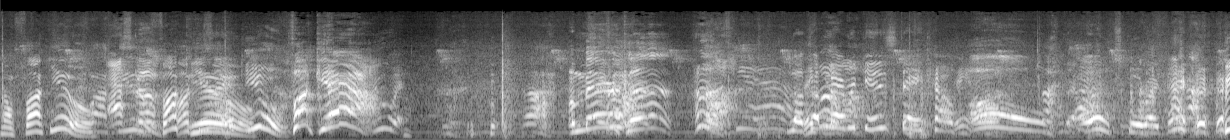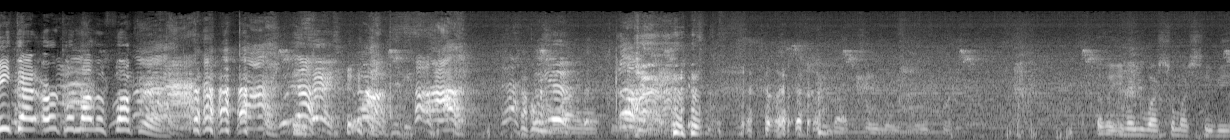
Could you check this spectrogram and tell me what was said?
No, fuck you. Ask him. Fuck you. Fuck you. Fuck yeah! Do it. America! Look, American Steakhouse. Oh, old school right there. Beat that Urkel motherfucker. That's what you know you watch so much TV.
